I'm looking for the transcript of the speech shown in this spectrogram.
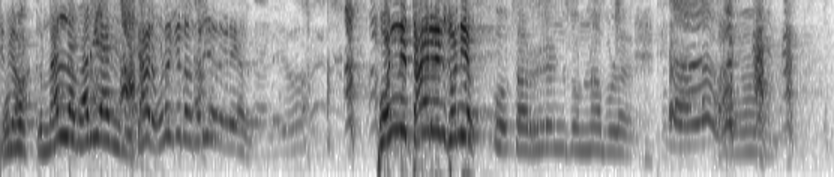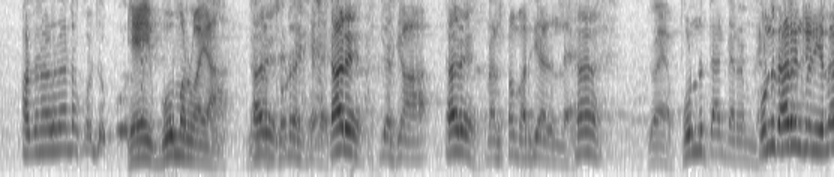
இது உனக்கு நல்ல மரியாதை இல்லை. யார் உனக்கு தான் மரியாதை கிடையாது. பொண்ணு தாரேன்னு சொன்னிய. ஓ தர்றேன்னு சொன்னா போல அதனால தான்டா கொஞ்சம் போ- ஏய் பூமர் வாயா? யாரு? யாரு? யாரு? நல்ல மரியாதை இல்ல. பொண்ணு தான் தரம் பொண்ணு தாரேன்னு சொன்னியல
